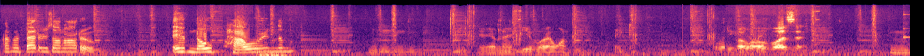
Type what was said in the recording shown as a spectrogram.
Why are my batteries on auto? They have no power in them? Hmm. Okay, I have an idea what I want to make. What are you But what was it? Hmm,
